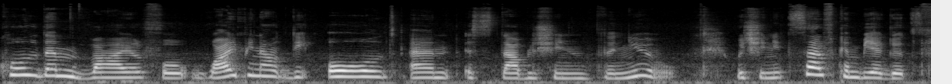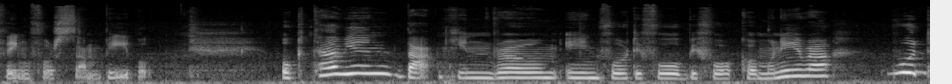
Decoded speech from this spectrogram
called them vile for wiping out the old and establishing the new, which in itself can be a good thing for some people. Octavian, back in Rome in 44 before Common Era, would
